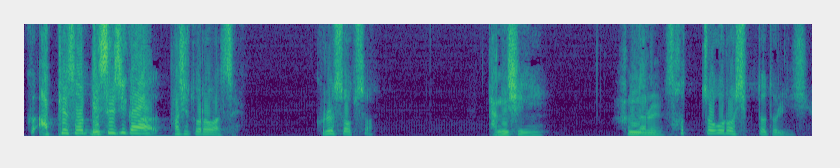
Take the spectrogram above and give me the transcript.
그 앞에서 메시지가 다시 돌아왔어요. 그럴 수 없어. 당신이 항로를 서쪽으로 10도 돌리시오.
